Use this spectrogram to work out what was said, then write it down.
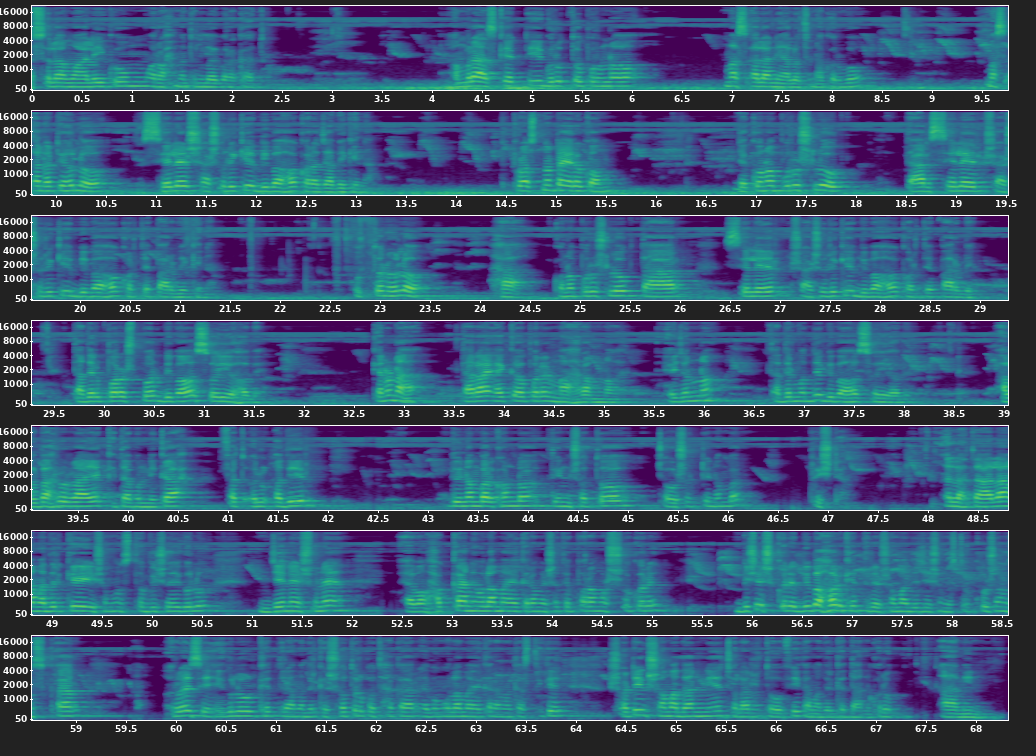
আসসালামু আলাইকুম রহমতুল্লাহ বারাকাত আমরা আজকে একটি গুরুত্বপূর্ণ মাসআলা নিয়ে আলোচনা করব। মাসআলাটি হলো, ছেলের শাশুড়িকে বিবাহ করা যাবে কি না প্রশ্নটা এরকম যে, কোনো পুরুষ লোক তার ছেলের শাশুড়িকে বিবাহ করতে পারবে কি না উত্তর হলো হ্যাঁ কোনো পুরুষ লোক তার ছেলের শাশুড়িকে বিবাহ করতে পারবে। তাদের পরস্পর বিবাহ সই হবে। কেননা, তারা একে অপরের মাহরাম নয়। এই জন্য তাদের মধ্যে বিবাহ সই হবে। আল বাহরুর রায়ে কিতাবুল নিকাহ ফতউল কদির, দুই নম্বর খণ্ড, তিনশত চৌষট্টি নম্বর পৃষ্ঠা। আল্লাহ তাআলা আমাদেরকে এই সমস্ত বিষয়গুলো জেনে শুনে এবং হক্কানি উলামা একরামের সাথে পরামর্শ করে, বিশেষ করে বিবাহর ক্ষেত্রে সমাজে যে সমস্ত কুসংস্কার রয়েছে, এগুলোর ক্ষেত্রে আমাদেরকে সতর্ক থাকার এবং ওলামা একরামের কাছ থেকে সঠিক সমাধান নিয়ে চলার তৌফিক আমাদেরকে দান করুক। আমিন।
